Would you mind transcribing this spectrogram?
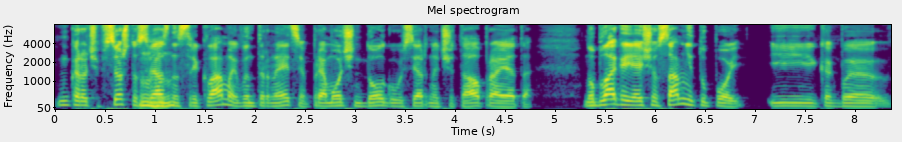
ну, короче, все, что связано с рекламой в интернете, прям очень долго, усердно читал про это. Но благо я еще сам не тупой, и как бы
